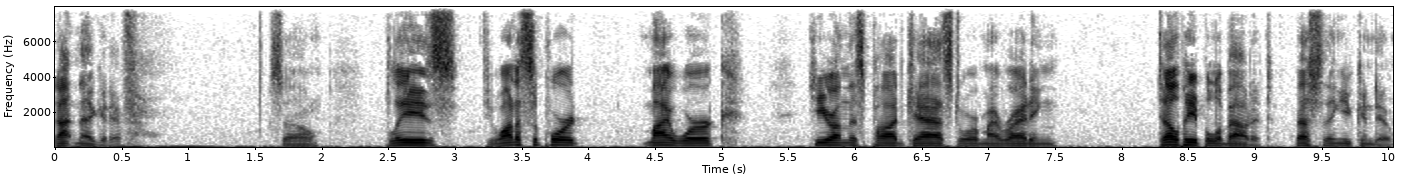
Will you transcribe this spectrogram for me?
not negative. So, please, if you want to support my work here on this podcast or my writing, tell people about it. Best thing you can do.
